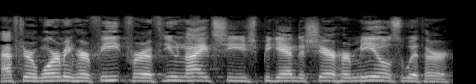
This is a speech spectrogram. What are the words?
After warming her feet for a few nights, she began to share her meals with her.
